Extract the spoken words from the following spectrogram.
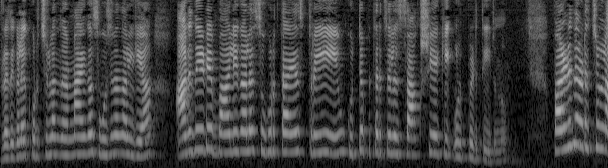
പ്രതികളെക്കുറിച്ചുള്ള നിർണായക സൂചന നൽകിയ അനിതയുടെ ബാല്യകാല സുഹൃത്തായ സ്ത്രീയെയും കുറ്റപത്രത്തിൽ സാക്ഷിയാക്കി ഉൾപ്പെടുത്തിയിരുന്നു. പഴുതടച്ചുള്ള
